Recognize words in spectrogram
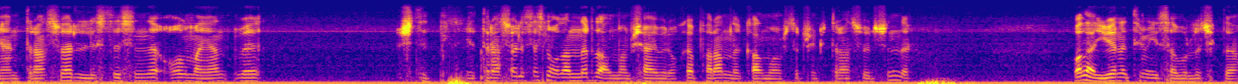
Yani transfer listesinde olmayan ve işte ya transfer listesinde olanları da almam şaibeli. O kadar param da kalmamıştır çünkü transfer için de. Valla yönetim iyi sabırlı çıktı.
